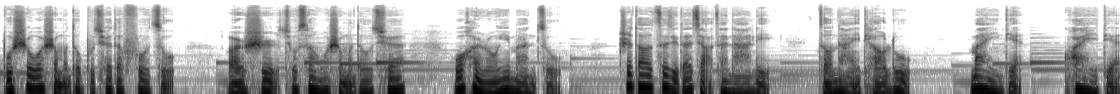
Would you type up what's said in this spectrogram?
不是我什么都不缺的富足，而是就算我什么都缺，我很容易满足。知道自己的脚在哪里，走哪一条路，慢一点，快一点，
